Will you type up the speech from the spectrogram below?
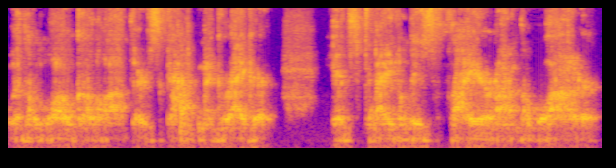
with a local author, Scott MacGregor. Its title is Fire on the Water,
